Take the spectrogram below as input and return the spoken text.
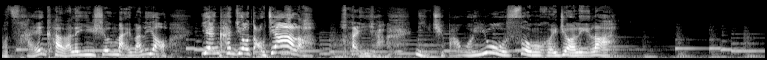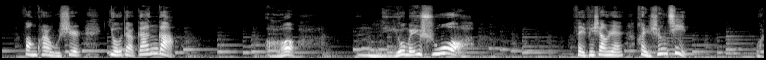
我才看完了医生，买完了药，眼看就要到家了。哎呀，你却把我又送回这里了。方块武士有点尴尬。啊，你又没说。菲菲商人很生气。我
